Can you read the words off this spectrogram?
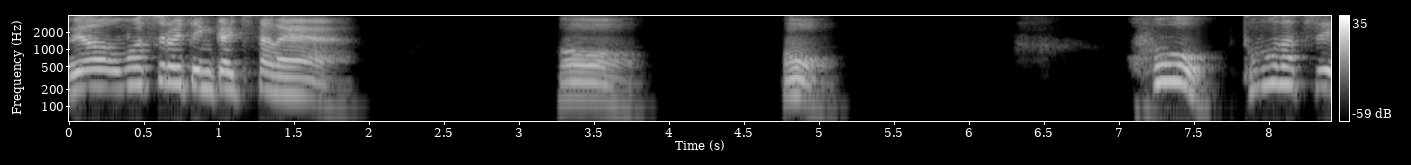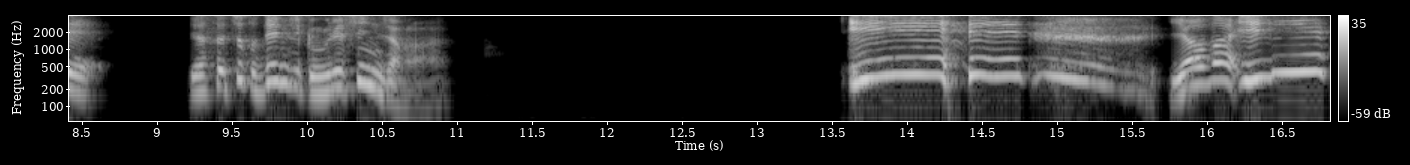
いや、面白い展開来たね。おう。おう。ほう、友達。いや、それちょっとデンジ君嬉しいんじゃない？ええー、やばい。ええー、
